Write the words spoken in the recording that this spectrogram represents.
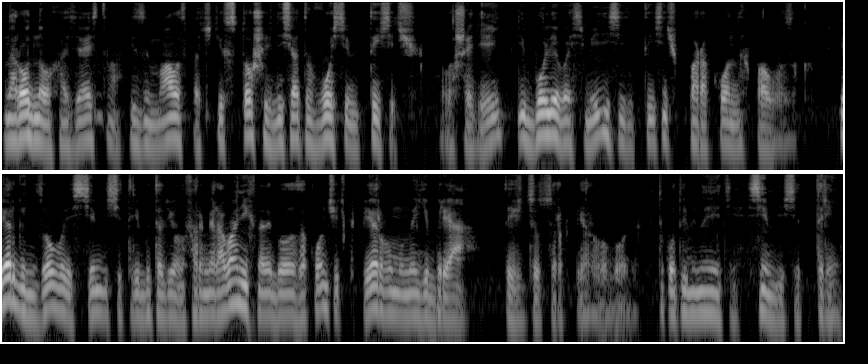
народного хозяйства изымалось почти 168 тысяч лошадей и более 80 тысяч параконных повозок. И организовывались 73 батальона. Формирование их надо было закончить к 1 ноября 1941 года. Так вот, именно эти 73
